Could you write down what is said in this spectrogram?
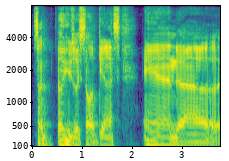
so they'll usually still have Guinness. And uh,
